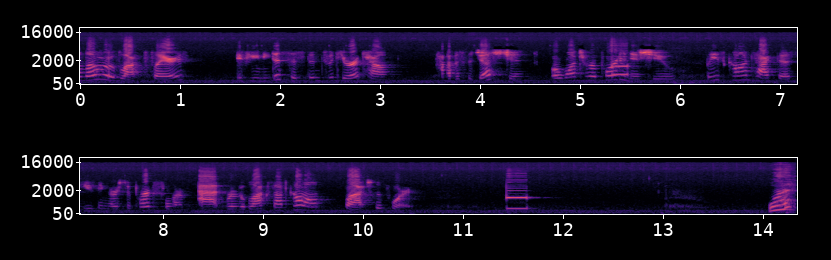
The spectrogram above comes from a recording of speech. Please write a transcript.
Hello, Roblox players. If you need assistance with your account, have a suggestion, or want to report an issue, please contact us using our support form at roblox.com slash support. What?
